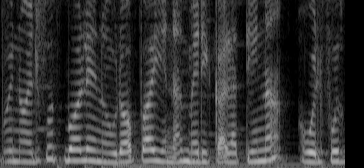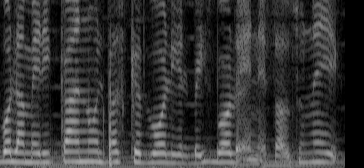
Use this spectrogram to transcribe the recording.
Bueno, el fútbol en Europa y en América Latina, o el fútbol americano, el básquetbol y el béisbol en Estados Unidos,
